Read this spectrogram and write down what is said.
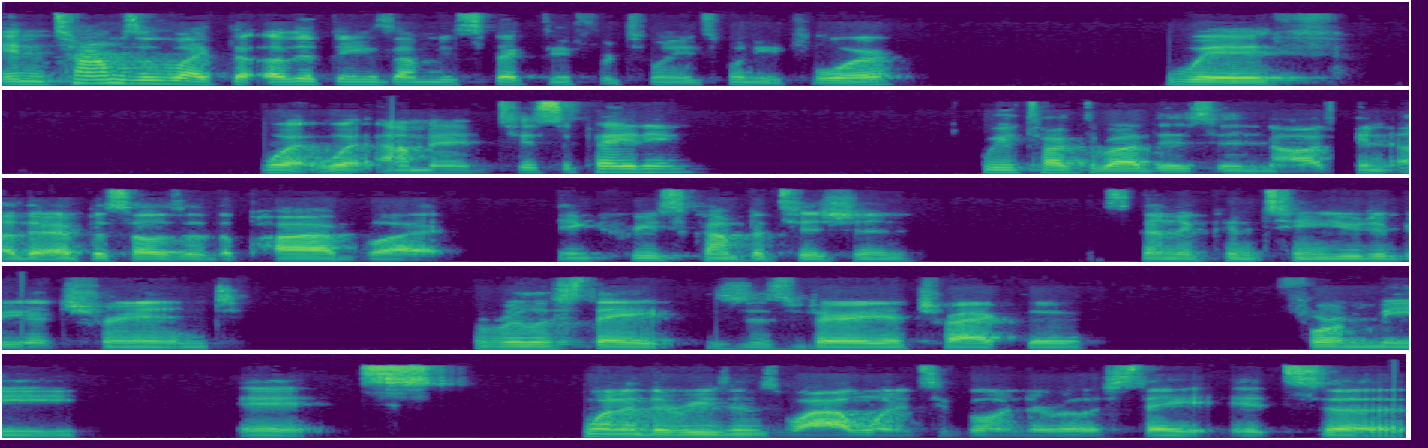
in terms of like the other things I'm expecting for 2024 with what what I'm anticipating, we talked about this in in other episodes of the pod, but increased competition. It's going to continue to be a trend. Real estate is just very attractive for me. It's one of the reasons why I wanted to go into real estate. It's a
